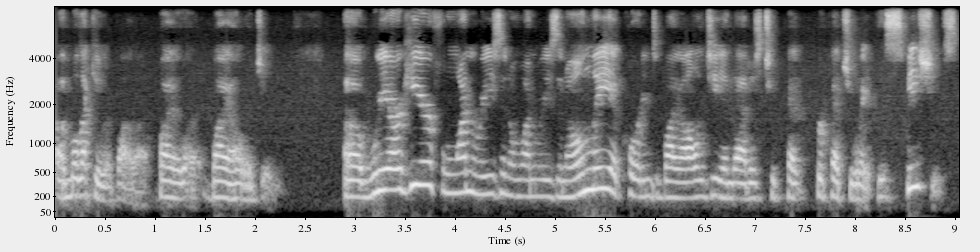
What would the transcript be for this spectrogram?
uh, molecular bio, bio, biology. Uh, we are here for one reason and one reason only, according to biology, and that is to pe- perpetuate this species.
